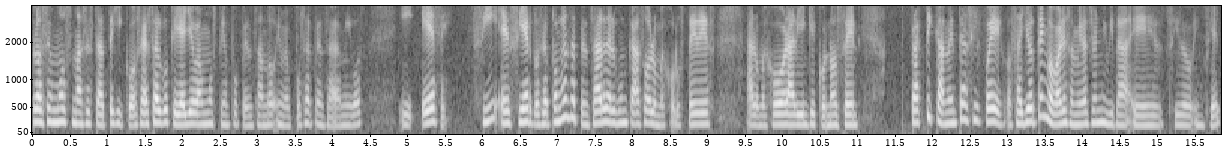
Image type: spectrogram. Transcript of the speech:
lo hacemos más estratégico. O sea, es algo que ya llevamos tiempo pensando y me puse a pensar, amigos, y F, sí es cierto. O sea, pónganse a pensar de algún caso, a lo mejor ustedes, a lo mejor alguien que conocen. Prácticamente así fue. O sea, yo tengo varias amigas, yo en mi vida he sido infiel.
